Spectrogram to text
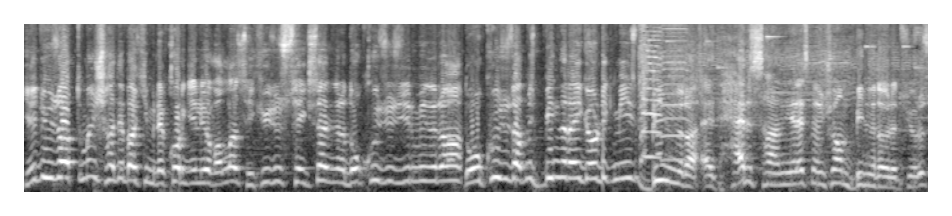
760 hadi bakayım rekor geliyor vallahi 880 lira 920 lira 960 1000 lirayı gördük müyüz 1000 lira evet her saniye resmen şu an 1000 lira üretiyoruz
